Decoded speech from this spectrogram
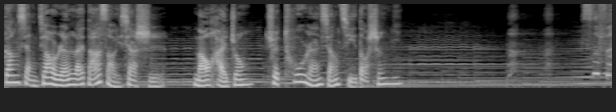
刚想叫人来打扫一下时，脑海中却突然响起一道声音。思凡，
